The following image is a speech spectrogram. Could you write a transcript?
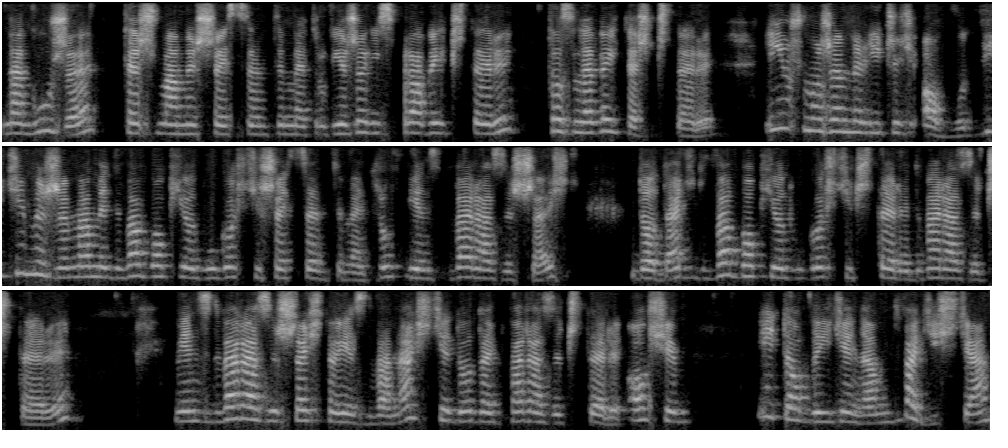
na górze też mamy 6 cm. Jeżeli z prawej 4, to z lewej też 4. I już możemy liczyć obwód. Widzimy, że mamy dwa boki o długości 6 cm, więc 2 razy 6 dodać, dwa boki o długości 4, 2 razy 4 więc 2 razy 6 to jest 12, dodać 2 razy 4, 8 i to wyjdzie nam 20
